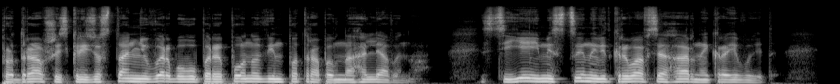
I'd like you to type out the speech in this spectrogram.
Продравшись крізь останню вербову перепону, він потрапив на галявину. З цієї місцини відкривався гарний краєвид.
